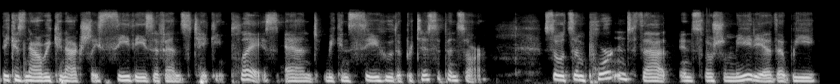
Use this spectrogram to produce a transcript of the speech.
because now we can actually see these events taking place and we can see who the participants are. So it's important that in social media that we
